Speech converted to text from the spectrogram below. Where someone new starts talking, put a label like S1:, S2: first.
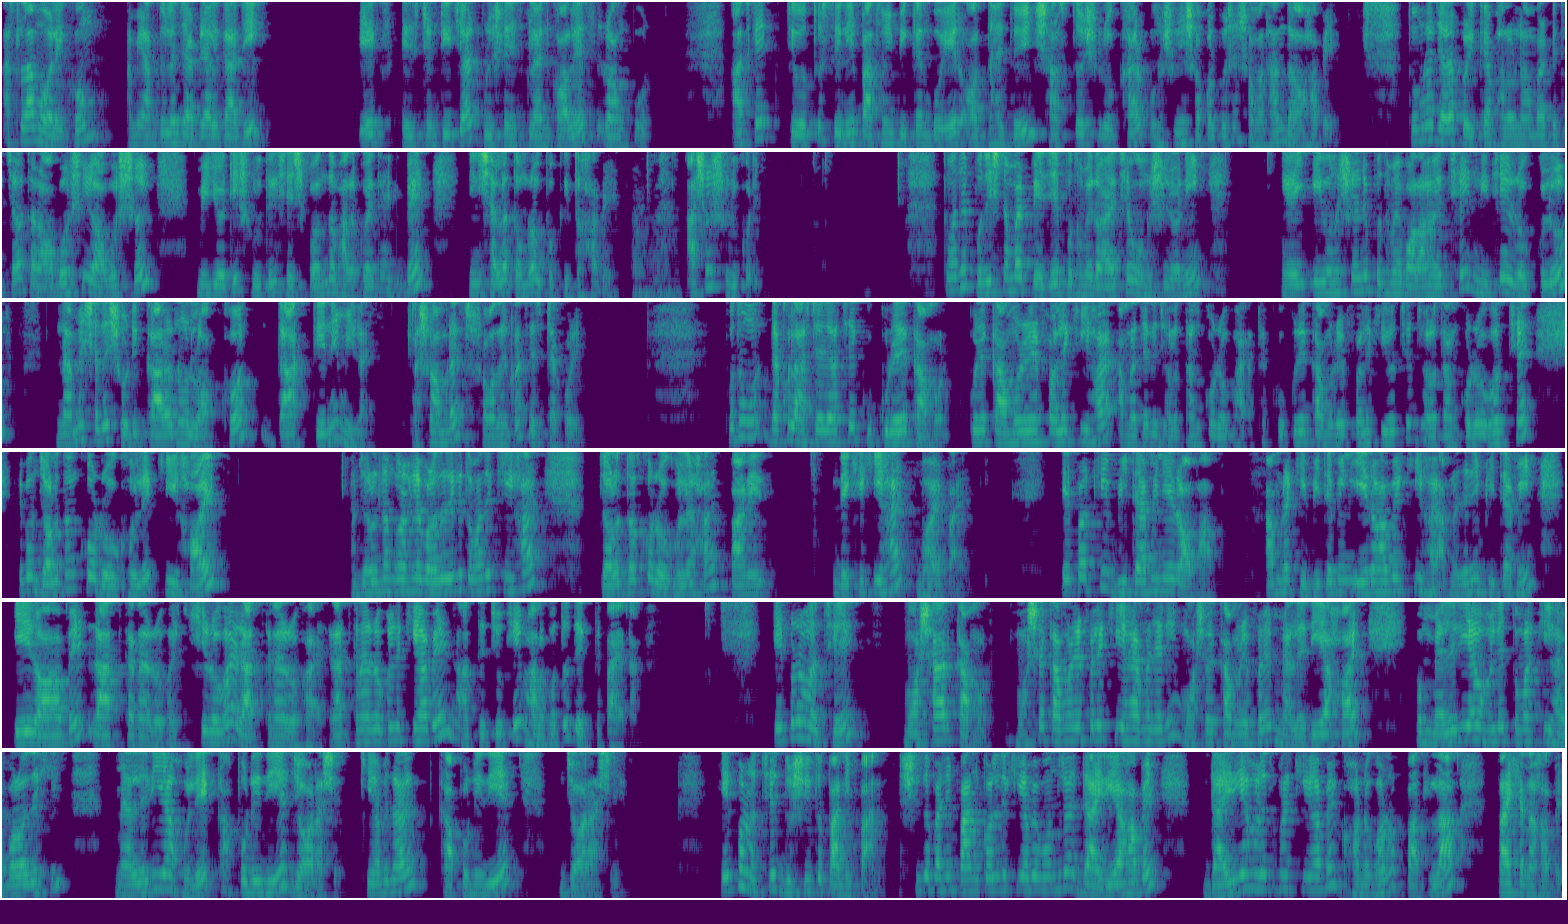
S1: আসসালামু আলাইকুম, আমি Abdullah Jabrial Gazi ex assistant teacher police school and college Rangpur. আজকে চতুর্থ শ্রেণির প্রাথমিক বিজ্ঞান বইয়ের অধ্যায় দুই স্বাস্থ্য সুরক্ষার অনুশীলনী সকল প্রশ্নের সমাধান দেওয়া হবে। তোমরা যারা পরীক্ষায় ভালো নাম্বার পেতে চাও, তারা অবশ্যই অবশ্যই ভিডিওটি শুরু থেকে শেষ পর্যন্ত ভালো করে দেখবে। ইনশাল্লাহ তোমরা উপকৃত হবে। আসো, শুরু করি। তোমাদের পঁচিশ নম্বর পেজে প্রথমে রয়েছে অনুশীলনী এই অনুশীলনী প্রথমে বলা হয়েছে নিচের রোগগুলোর নামের সাথে সঠিক কারণ ও লক্ষণ দাগ টেনে মিলাই আসো আমরা সমাধান করার চেষ্টা করি। প্রথম, দেখো লাস্টে যাচ্ছে কুকুরের কামড়। কুকুরের কামড়ের ফলে কি হয়? আমরা জানি জলতাঙ্ক রোগ হয়। অর্থাৎ কুকুরের কামড়ের ফলে কি হচ্ছে? জলতাঙ্ক রোগ হচ্ছে। এবং জলতাঙ্ক রোগ হলে কি হয়? জলতাঙ্ক হলে বলা দেখি তোমাদের কি হয়? জলতাঙ্ক রোগ হলে হয় পানি দেখে কি হয়? ভয় পায়। এরপর কি ভিটামিনের অভাব? আমরা কি ভিটামিন এর অভাবে কি হয়? আমরা জানি ভিটামিন এর অভাবে রাতকানা রোগ হয়। কিসের রোগ হয়? রাতকানা রোগ হয়। রাতকানা রোগ হলে কি হবে? রাতে চোখে ভালো মতো দেখতে পায় না। এরপরে হচ্ছে মশার কামড়। মশার কামড়ের ফলে কি হয় আমরা জানি? মশার কামড়ের ফলে ম্যালেরিয়া হয়। এবং ম্যালেরিয়া হলে তোমার কি হয়? বলো দেখি। ম্যালেরিয়া হলে কাঁপুনি দিয়ে জ্বর আসে। কি হবে তাহলে? দিয়ে জ্বর আসে। এরপর হচ্ছে দূষিত পানি পান। দূষিত পানি পান করলে কি হবে বন্ধুরা? ডায়রিয়া হবে। ডায়রিয়া হলে তোমার কি হবে? ঘন ঘন পাতলা পায়খানা হবে।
